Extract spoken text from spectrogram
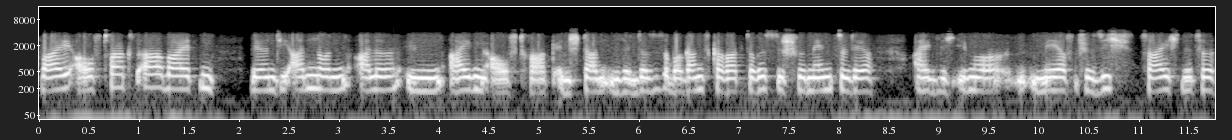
zwei Auftragsarbeiten während die anderen alle im Eigenauftrag entstanden sind. Das ist aber ganz charakteristisch für Menzel, der eigentlich immer mehr für sich zeichnete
